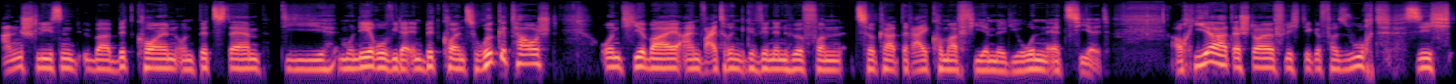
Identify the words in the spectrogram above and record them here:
anschließend über Bitcoin und Bitstamp die Monero wieder in Bitcoin zurückgetauscht und hierbei einen weiteren Gewinn in Höhe von circa 3,4 Millionen erzielt. Auch hier hat der Steuerpflichtige versucht, sich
